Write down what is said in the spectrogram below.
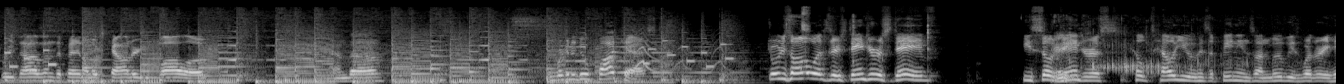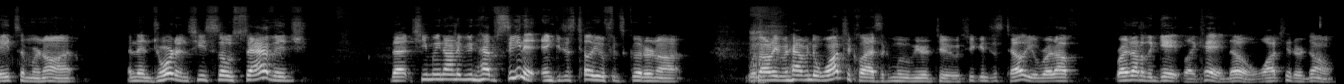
3000, depending on which calendar you follow. And uh, we're going to do a podcast. Us always, there's Dangerous Dave. He's so Hey. dangerous, he'll tell you his opinions on movies, whether he hates them or not. And then Jordan, she's so savage that she may not even have seen it and can just tell you if it's good or not without even having to watch a classic movie or two. She can just tell you right off, right out of the gate, like, "Hey, no, watch it or don't."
